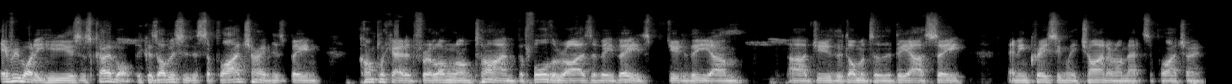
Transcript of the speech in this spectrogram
everybody who uses cobalt, because obviously the supply chain has been complicated for a long, long time before the rise of EVs due to the um, uh, due to the dominance of the DRC and increasingly China on that supply chain.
